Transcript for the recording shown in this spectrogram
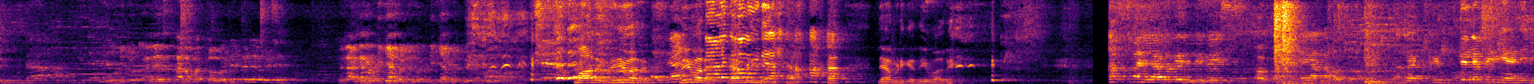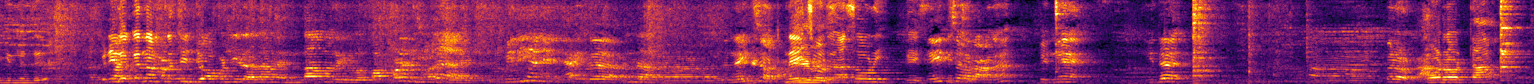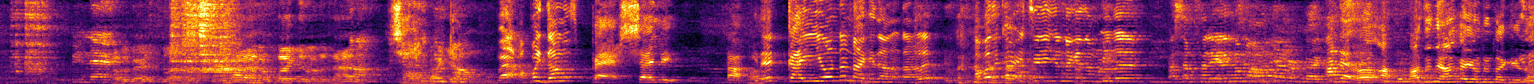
അങ്ങനെ പിടിക്കാൻ പറ്റില്ല പിടിക്കാൻ പറ്റില്ല മാറി നീ മാറി നീ മാറി. ഞാൻ പിടിക്കാം ഞാൻ പിടിക്കാം നീ മാറി? നല്ല കിട്ടിലെ ബിരിയാണി ഇരിക്കുന്നുണ്ട് പിന്നെ ഇതൊക്കെ നമ്മുടെ ചിഞ്ചു ഓപ്പൺ ചെയ്താലാണ് എന്താണെന്ന് അറിയുള്ളൂ പപ്പടം ബിരിയാണി അല്ല ഇത്? നെയ്ച്ചോറ് നെയ്ച്ചോറ് സോറി നെയ്ച്ചോറാണ്. പിന്നെ ഇത് പൊറോട്ട. പിന്നെ ഉണ്ടാക്കിയതാണ് ഉണ്ടാക്കിയതാണ്. അപ്പൊ ഇതാണ് സ്പെഷ്യൽ. ഇത് കൈ കൊണ്ട് ഉണ്ടാക്കിയതാണ് അതാൾ. അപ്പൊ അത് കഴിച്ചു കഴിഞ്ഞിട്ടുണ്ടെങ്കിൽ നമ്മളിത് അതെ. ഞാൻ കൈകൊണ്ട് ഇത്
